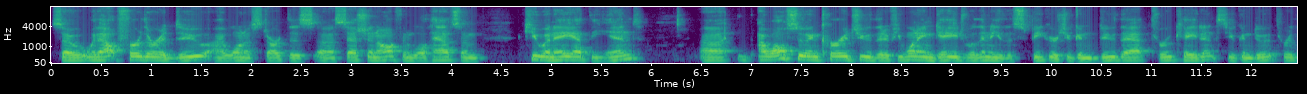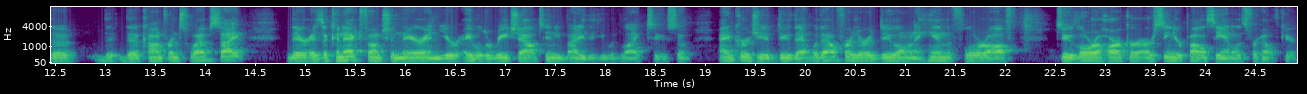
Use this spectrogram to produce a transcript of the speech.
So without further ado, I want to start this uh, session off and we'll have some Q&A at the end. Uh, I'll also encourage you that if you want to engage with any of the speakers, you can do that through Cadence. You can do it through the, the, the conference website. There is a connect function there and you're able to reach out to anybody that you would like to. So I encourage you to do that. Without further ado, I want to hand the floor off to Laura Harker, our Senior Policy Analyst for Healthcare.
